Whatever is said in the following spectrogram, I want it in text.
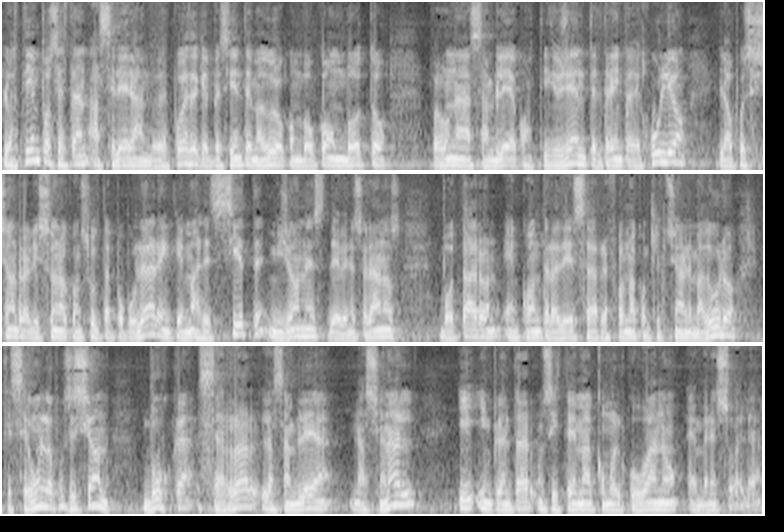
Los tiempos se están acelerando después de que el presidente Maduro convocó un voto por una asamblea constituyente el 30 de julio. La oposición realizó una consulta popular en que más de 7 millones de venezolanos votaron en contra de esa reforma constitucional de Maduro, que según la oposición busca cerrar la Asamblea Nacional y implantar un sistema como el cubano en Venezuela.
